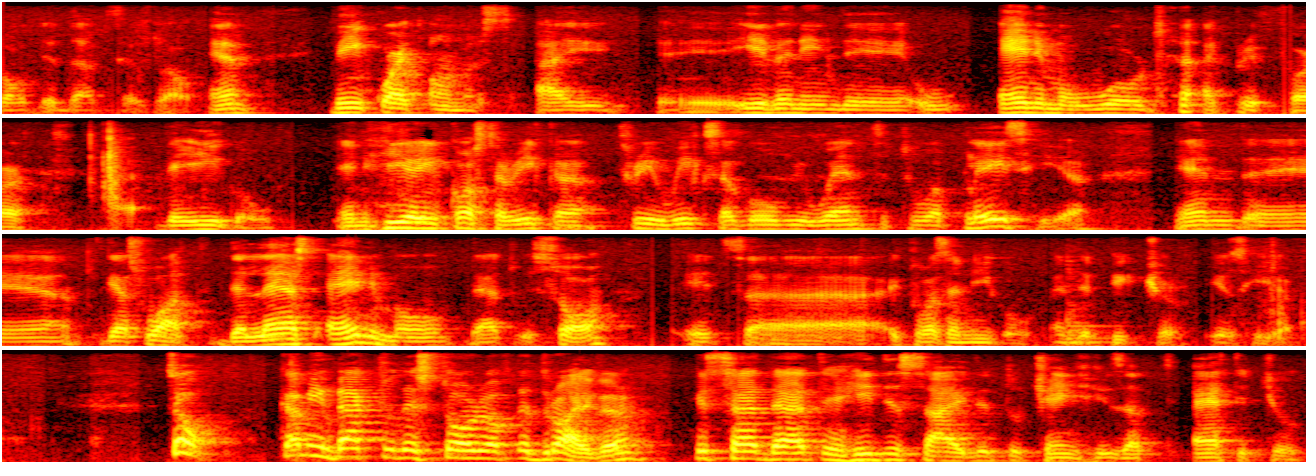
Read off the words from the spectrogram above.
of the ducks as well. And being quite honest, I uh, even in the animal world, I prefer uh, the eagle. And here in Costa Rica, three weeks ago, we went to a place here, and uh, guess what? The last animal that we saw, it's uh, it was an eagle, and the picture is here. So coming back to the story of the driver, he said that he decided to change his attitude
